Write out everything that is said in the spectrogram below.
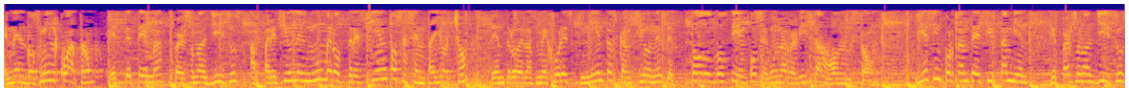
en el 2004, este tema, Personal Jesus, apareció en el número 368 dentro de las mejores 500 canciones de todos los tiempos según la revista Rolling Stone. Y es importante decir también que Personal Jesus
